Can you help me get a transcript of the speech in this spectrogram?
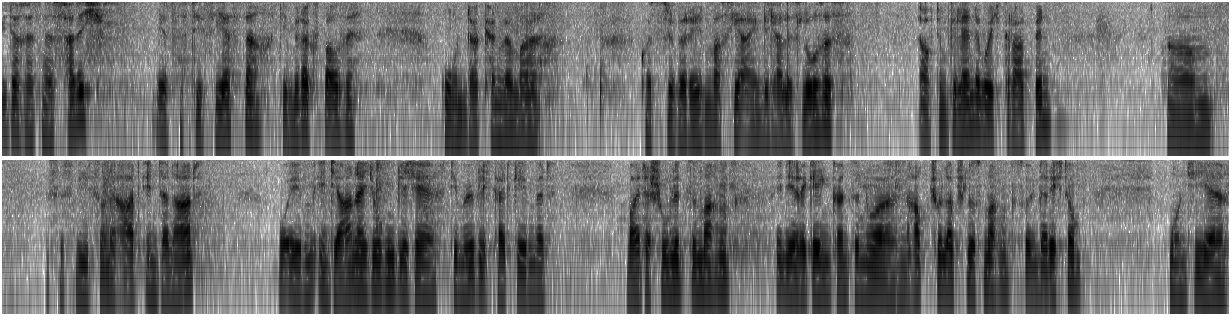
Mittagessen ist fertig. Jetzt ist die Siesta, die Mittagspause. Und da können wir mal kurz drüber reden, was hier eigentlich alles los ist. Auf dem Gelände, wo ich gerade bin, ähm, ist es wie so eine Art Internat, wo eben Indianer, Jugendliche die Möglichkeit geben wird, weiter Schule zu machen. In ihrer Gegend können sie nur einen Hauptschulabschluss machen, so in der Richtung. Und hier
